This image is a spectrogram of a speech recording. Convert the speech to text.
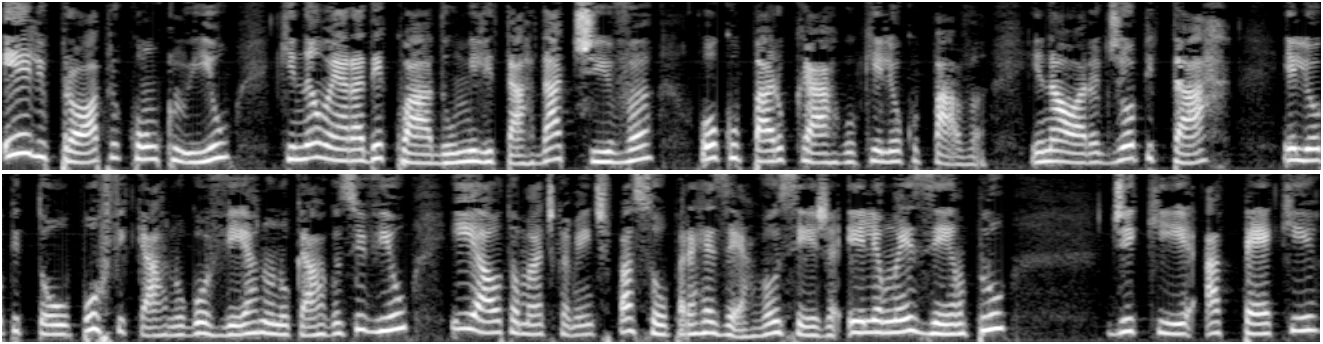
ele próprio concluiu que não era adequado um militar da ativa ocupar o cargo que ele ocupava. E na hora de optar, ele optou por ficar no governo, no cargo civil, e automaticamente passou para a reserva. Ou seja, ele é um exemplo de que a PEC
